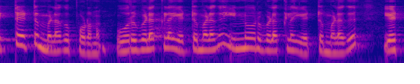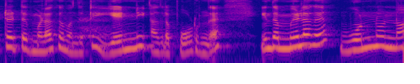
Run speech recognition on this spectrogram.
எட்டு எட்டு மிளகு போடணும். ஒரு விளக்கில் எட்டு மிளகு இன்னொரு விளக்கில் எட்டு மிளகு. எட்டு எட்டு மிளகு வந்துட்டு எண்ணி அதில் போடுங்க. இந்த மிளகை ஒன்றுன்னா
